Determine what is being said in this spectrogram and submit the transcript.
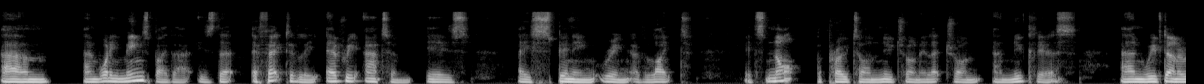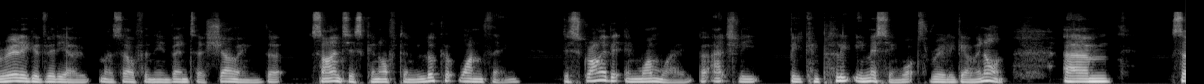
um, and what he means by that is that effectively every atom is a spinning ring of light. It's not a proton, neutron, electron, and nucleus. And we've done a really good video, myself and the inventor, showing that scientists can often look at one thing, describe it in one way, but actually be completely missing what's really going on. Um, so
